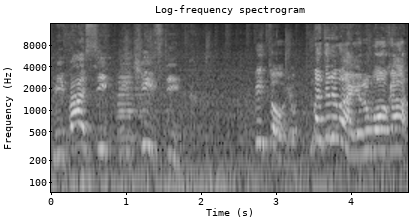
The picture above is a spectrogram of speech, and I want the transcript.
mi passi il cisti. Vittorio, ma te ne vai che lo poca?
